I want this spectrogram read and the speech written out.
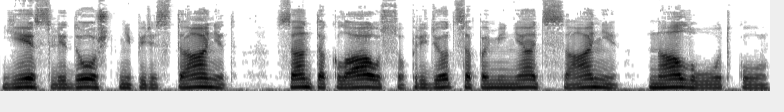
Если дождь не перестанет, Санта-Клаусу придется поменять сани на лодку.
